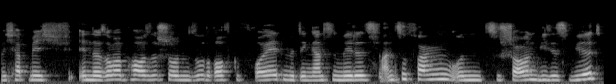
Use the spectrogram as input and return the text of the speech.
Ich habe mich in der Sommerpause schon so drauf gefreut, mit den ganzen Mädels anzufangen und zu schauen, wie das wird.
